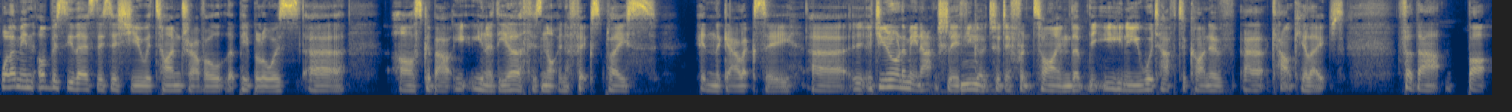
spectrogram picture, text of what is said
Well, I mean, obviously, there's this issue with time travel that people always uh, ask about. You, you know, the Earth is not in a fixed place in the galaxy. Uh, do you know what I mean? Actually, if you mm. go to a different time, that you know you would have to kind of uh, calculate for that. But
